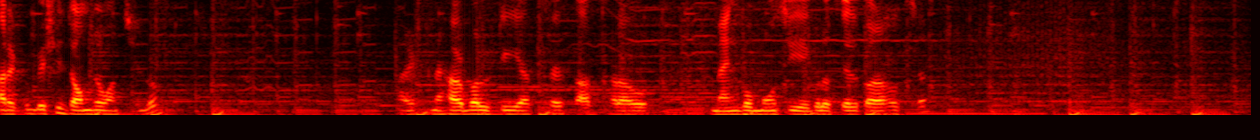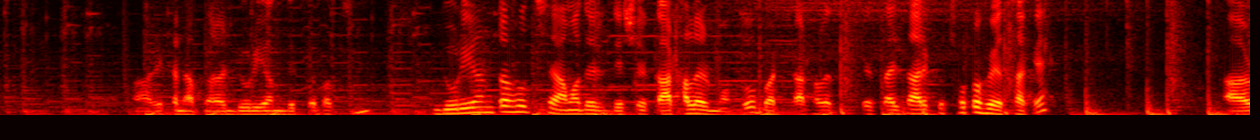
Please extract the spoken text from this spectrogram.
আর একটু বেশি জমজমাট ছিল। আর এখানে হার্বাল টি আছে, তাছাড়াও ম্যাঙ্গো মোচি এগুলো সেল করা হচ্ছে। আর এখানে আপনারা ডুরিয়ান দেখতে পাচ্ছেন। ডুরিয়ানটা হচ্ছে আমাদের দেশের কাঁঠালের মতো বাট কাঁঠালের সাইজ আর একটু ছোট হয়ে থাকে। আর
